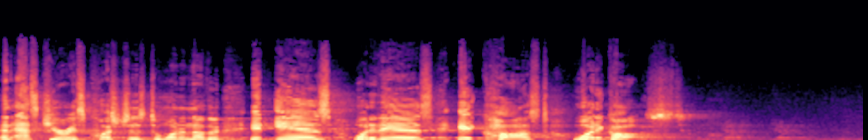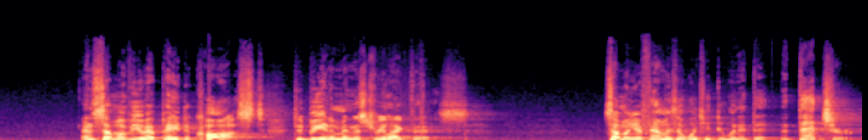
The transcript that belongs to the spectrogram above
and ask curious questions to one another. It is what it is, it cost what it cost. And some of you have paid the cost to be in a ministry like this. Some of your family said, What you doing at that, at that church?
